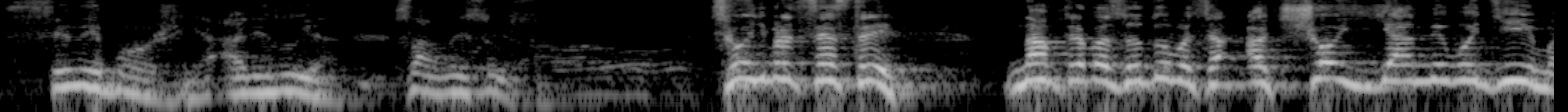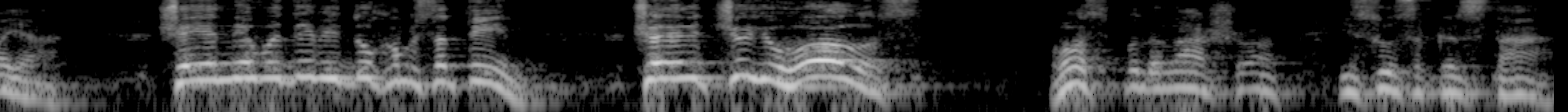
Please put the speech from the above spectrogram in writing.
Сини Божі. Алілуя. Слава Ісусу. Сьогодні, брати сестри, нам треба задуматися, а що я не водімая? Що я не водимий Духом Святим? Що я не чую голос Господа нашого Ісуса Христа.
